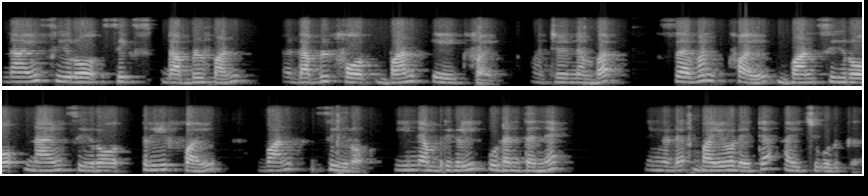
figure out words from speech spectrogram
nine zero six double one double four one eight five മറ്റൊരു number seven five one zero nine zero three five one zero ഈ നമ്പറുകളിൽ ഉടൻ തന്നെ നിങ്ങളുടെ ബയോഡേറ്റ അയച്ചു കൊടുക്കുക.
